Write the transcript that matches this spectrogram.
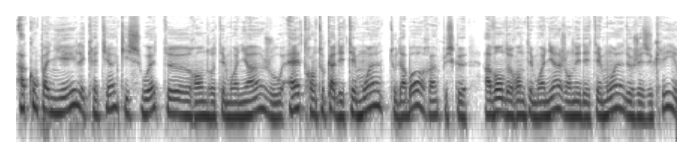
accompagner les chrétiens qui souhaitent euh, rendre témoignage ou être en tout cas des témoins tout d'abord, hein, puisque avant de rendre témoignage, on est des témoins de Jésus-Christ,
